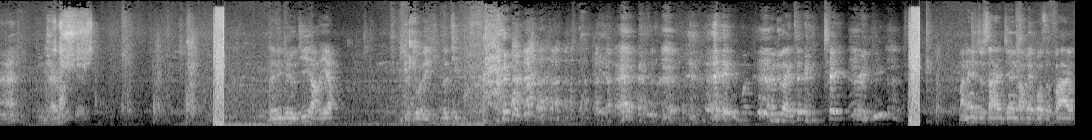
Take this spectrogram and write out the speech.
Hein? David Melody, arrière. Je joue avec Hypnotique. gonna do like take, Josiah James. I play post of five.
